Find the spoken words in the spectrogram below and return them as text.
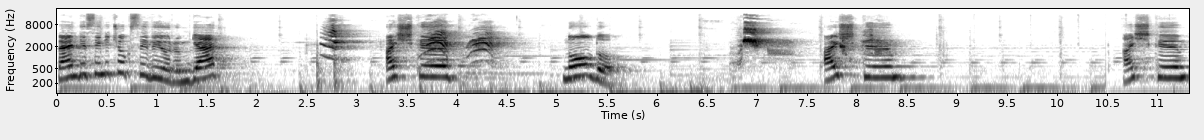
Ben de seni çok seviyorum. Gel. Aşkım. Ne oldu? Aşkım. Aşkım.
